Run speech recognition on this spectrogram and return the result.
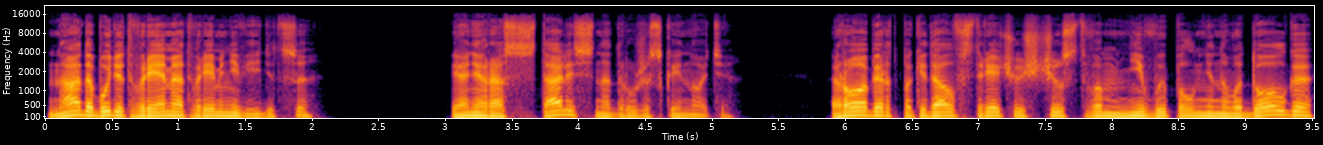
«Надо будет время от времени видеться». И они расстались на дружеской ноте. Роберт покидал встречу с чувством невыполненного долга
